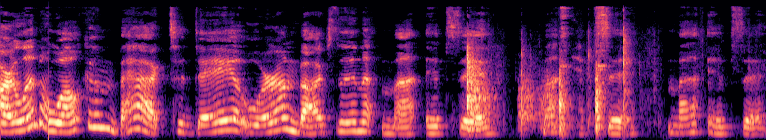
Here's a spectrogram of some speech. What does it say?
darling. Welcome back. Today we're unboxing my Ipsy. My Ipsy. My Ipsy.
